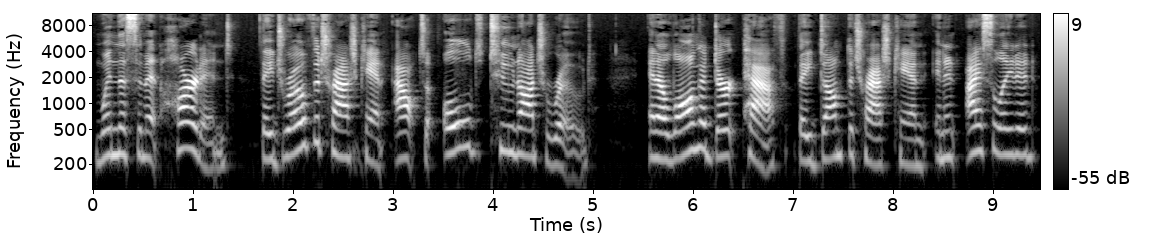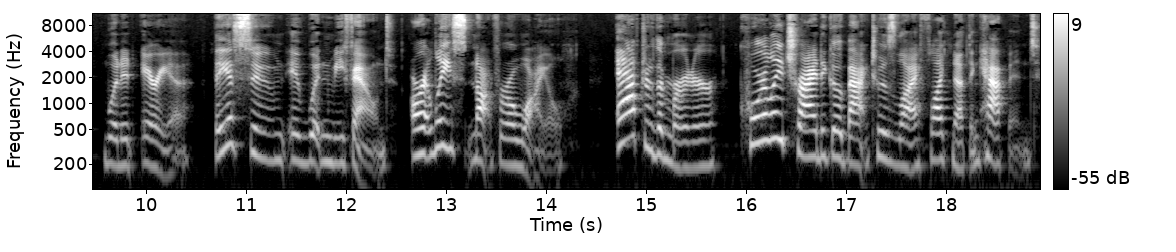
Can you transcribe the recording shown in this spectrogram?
When the cement hardened, they drove the trash can out to Old Two Notch Road, and along a dirt path, they dumped the trash can in an isolated wooded area. They assumed it wouldn't be found, or at least not for a while. After the murder, Corley tried to go back to his life like nothing happened.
